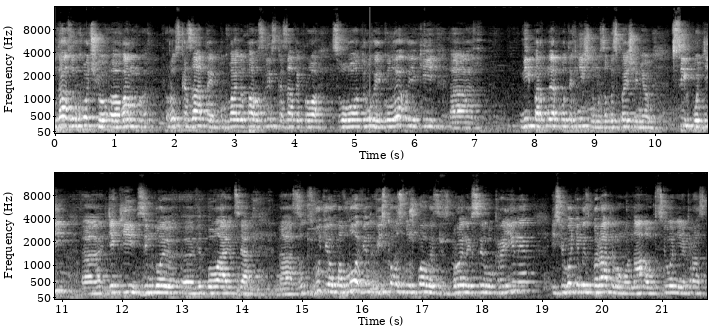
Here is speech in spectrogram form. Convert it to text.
одразу хочу е, вам розказати, буквально пару слів сказати про свого друга і колегу, який е, мій партнер по технічному забезпеченню всіх подій, е, які зі мною відбуваються. Звуть його Павло, він військовослужбовець Збройних сил України. І сьогодні ми збиратимемо на аукціоні якраз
